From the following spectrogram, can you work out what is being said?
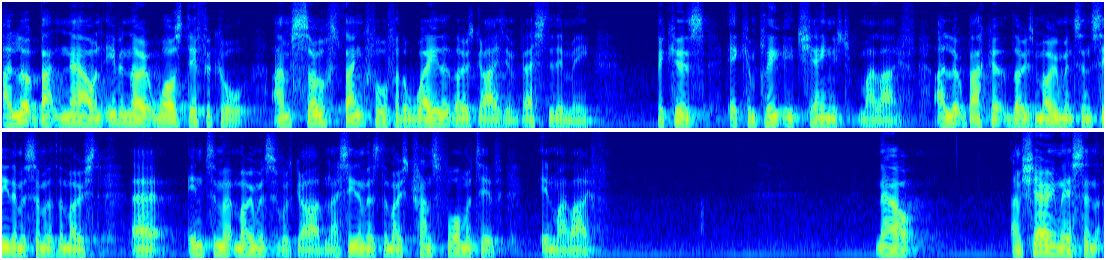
I look back now, and even though it was difficult, I'm so thankful for the way that those guys invested in me because it completely changed my life. I look back at those moments and see them as some of the most uh, intimate moments with God, and I see them as the most transformative in my life. Now, I'm sharing this, and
